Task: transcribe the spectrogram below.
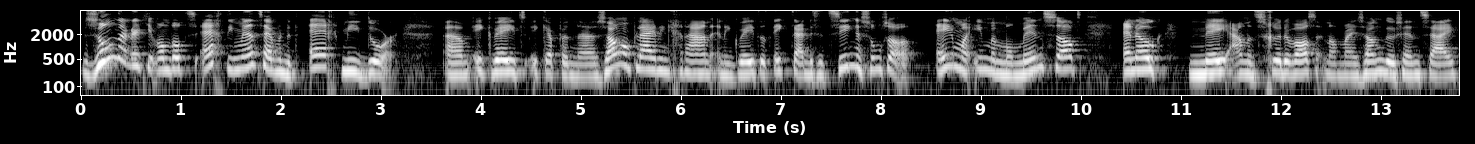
zonder dat je, want dat is echt, die mensen hebben het echt niet door. Um, ik weet, ik heb een uh, zangopleiding gedaan en ik weet dat ik tijdens het zingen soms al helemaal in mijn moment zat en ook nee aan het schudden was. En dat mijn zangdocent zei:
